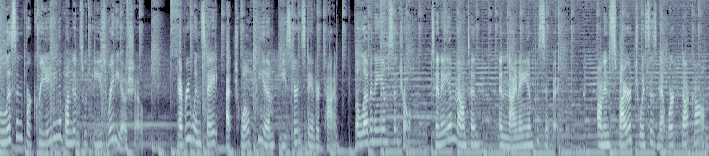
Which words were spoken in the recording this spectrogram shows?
Listen for Creating Abundance with Ease radio show every Wednesday at 12 p.m. Eastern Standard Time, 11 a.m. Central, 10 a.m. Mountain, and 9 a.m. Pacific on InspiredChoicesNetwork.com.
